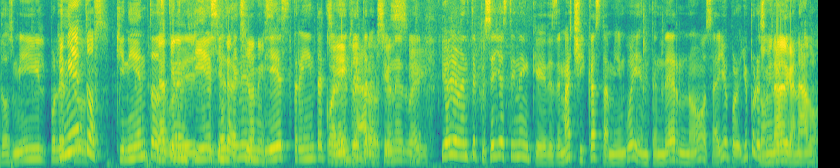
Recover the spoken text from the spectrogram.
dos mil, quinientos. Quinientos, Ya tienen diez interacciones. diez, treinta, cuarenta interacciones, güey. Y obviamente, pues ellas tienen que, desde más chicas también, güey, entender, ¿no? O sea, yo por, yo por eso... Dominar el ganado.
